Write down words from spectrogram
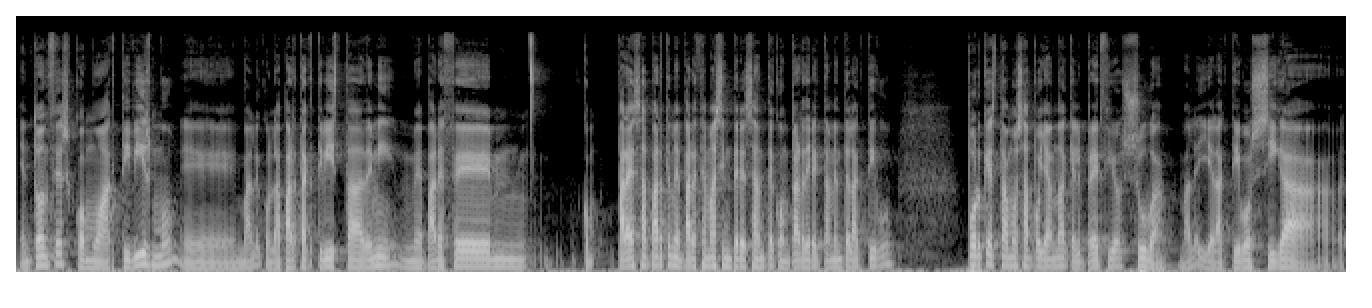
Entonces, como activismo, eh, ¿vale? Con la parte activista de mí, me parece mm, para esa parte me parece más interesante comprar directamente el activo porque estamos apoyando a que el precio suba, ¿vale? Y el activo siga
